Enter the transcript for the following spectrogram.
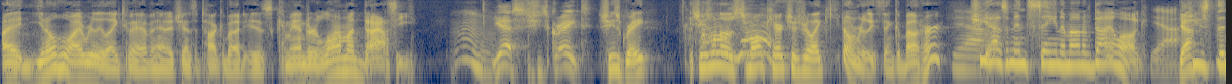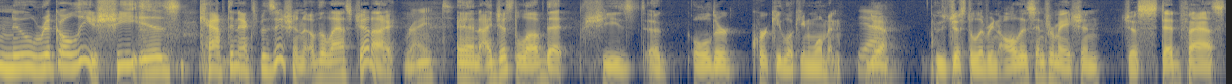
I. You know who I really liked, who I haven't had a chance to talk about, is Commander Larma D'Acy. yes, she's great. She's great. She's one of Oh, those small oh, characters you're like, you don't really think about her. Yeah. She has an insane amount of dialogue. Yeah. Yeah. She's the new Ric Olié. She is Captain Exposition of The Last Jedi. Right. And I just love that she's a older, quirky looking woman Yeah. Yeah, who's just delivering all this information, just steadfast,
